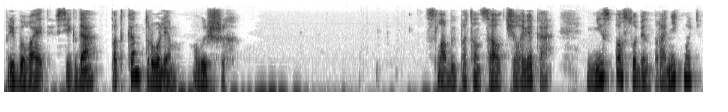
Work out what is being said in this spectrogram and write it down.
пребывает всегда под контролем высших. Слабый потенциал человека не способен проникнуть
